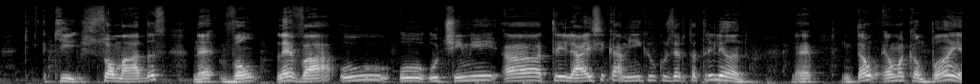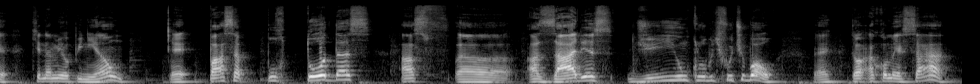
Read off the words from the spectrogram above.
que somadas né, vão levar o, o, o time a trilhar esse caminho que o Cruzeiro está trilhando. Né? Então é uma campanha que, na minha opinião, é, passa por todas as, uh, as áreas de um clube de futebol. Né? Então, a começar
